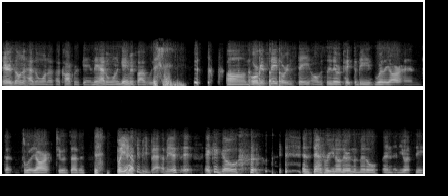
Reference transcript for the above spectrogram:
Arizona hasn't won a, a conference game. They haven't won a game in five weeks. Um, Oregon State's Oregon State. Obviously, they were picked to be where they are, and that's where they are, two and seven. But yeah, Yep. it could be bad. I mean, it's it it could go. and Stanford, you know, they're in the middle, and, and USC,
